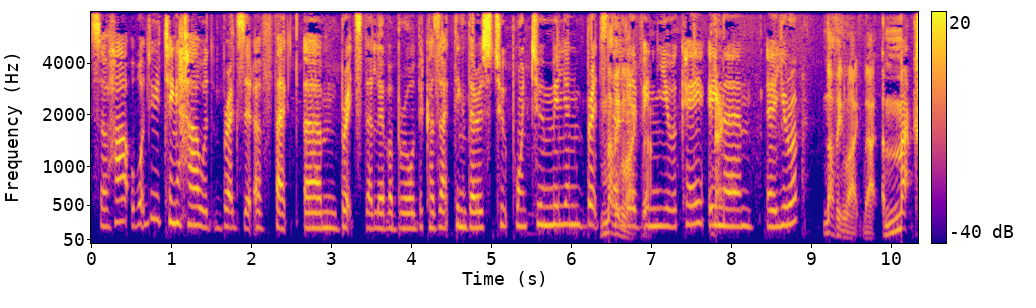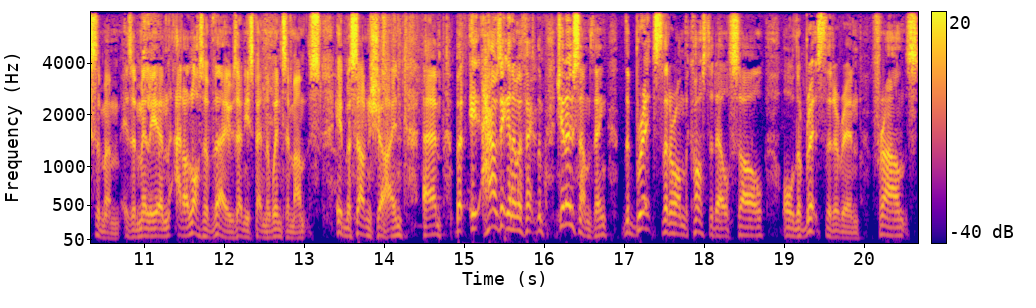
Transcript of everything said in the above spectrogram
So, how? What do you think? How would Brexit affect um, Brits that live abroad? Because I think there is 2.2 million Brits Nothing that like live in UK in um, uh, Europe. Nothing like that. A maximum is a million, and a lot of those only spend the winter months in the sunshine. Um, but it, how's it going to affect them? Do you know something? The Brits that are on the Costa del Sol, or the Brits that are in France,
